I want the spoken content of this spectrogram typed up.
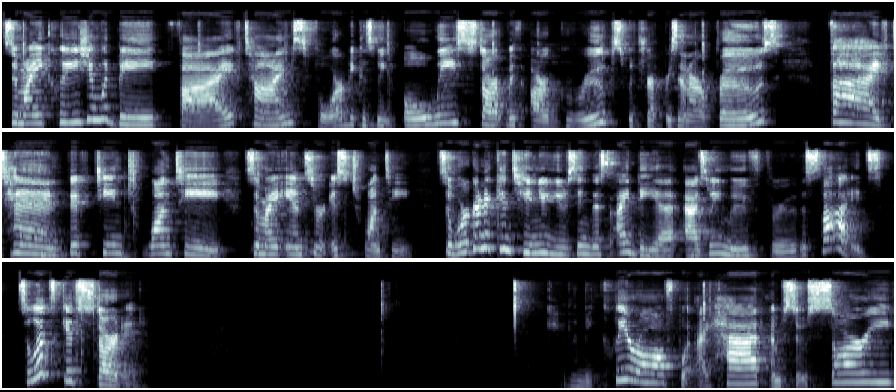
So my equation would be 5 times 4 because we always start with our groups, which represent our rows. 5, 10, 15, 20. So my answer is 20. So we're going to continue using this idea as we move through the slides. So let's get started. Okay, let me clear off what I had. I'm so sorry.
